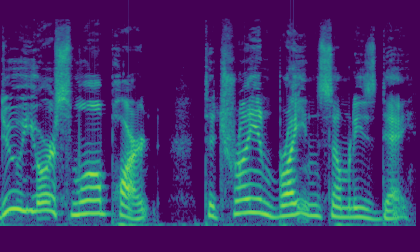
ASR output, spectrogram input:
Do your small part to try and brighten somebody's day.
